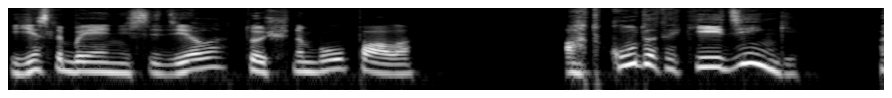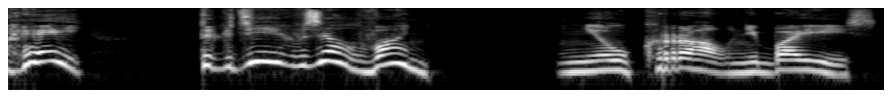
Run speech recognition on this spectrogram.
Если бы я не сидела, точно бы упала. «Откуда такие деньги? Эй, ты где их взял, Вань?» «Не украл, не боись»,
